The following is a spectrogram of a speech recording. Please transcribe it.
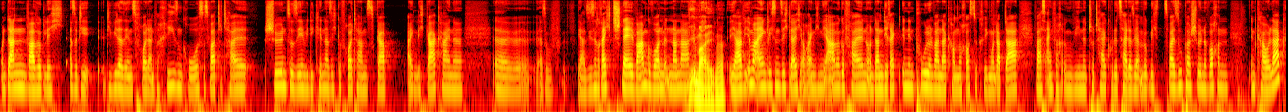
und dann war wirklich, also die, die Wiedersehensfreude einfach riesengroß. Es war total schön zu sehen, wie die Kinder sich gefreut haben. Es gab eigentlich gar keine, äh, also ja, sie sind recht schnell warm geworden miteinander. Wie immer eigentlich, ne? Ja, wie immer eigentlich sind sich gleich auch eigentlich in die Arme gefallen und dann direkt in den Pool und waren da kaum noch rauszukriegen. Und ab da war es einfach irgendwie eine total coole Zeit. Also wir hatten wirklich zwei super schöne Wochen in Kaolack.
